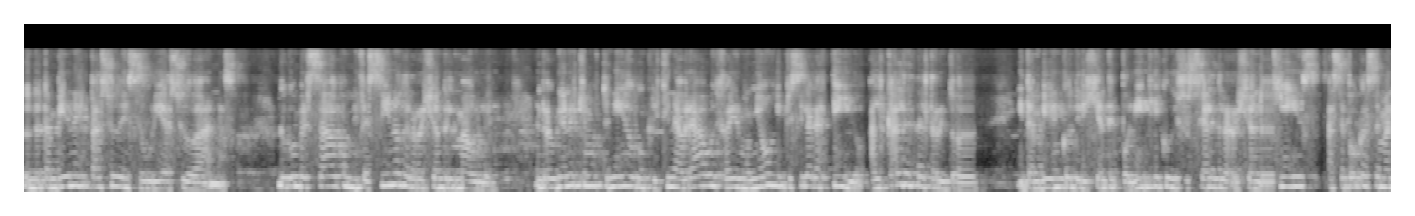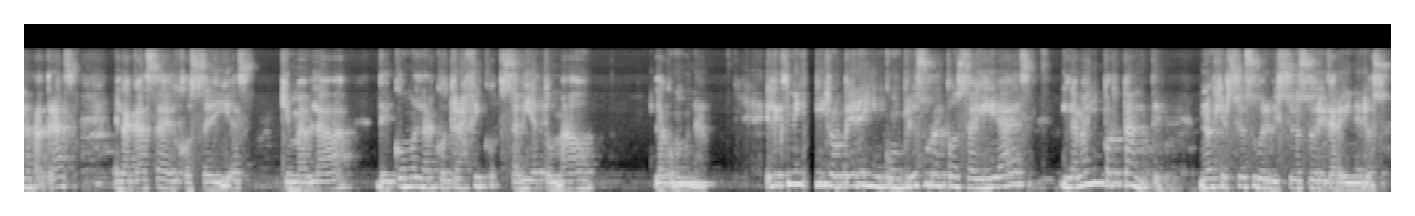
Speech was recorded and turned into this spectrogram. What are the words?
donde también hay espacios de inseguridad ciudadanas, lo he conversado con mis vecinos de la región del Maule, en reuniones que hemos tenido con Cristina Bravo y Javier Muñoz y Priscila Castillo, alcaldes del territorio, y también con dirigentes políticos y sociales de la región de O'Higgins, hace pocas semanas atrás, en la casa de José Díaz, quien me hablaba de cómo el narcotráfico se había tomado la comuna. El exministro Pérez incumplió sus responsabilidades y la más importante, no ejerció supervisión sobre carabineros,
